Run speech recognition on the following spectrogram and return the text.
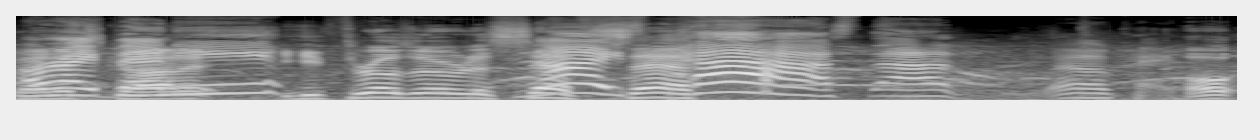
Bennett's right, got Benny. It. He throws it over to Seth. nice Seth. pass. That okay. Oh,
